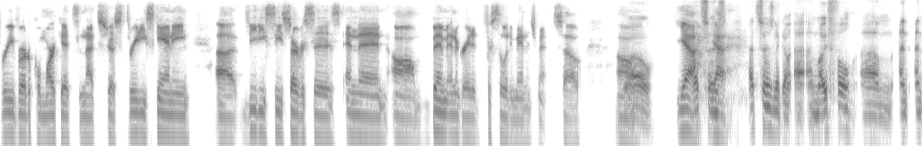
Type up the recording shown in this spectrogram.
three vertical markets, and that's just 3D scanning, uh, VDC services, and then um, BIM integrated facility management. So, um, wow, yeah, that sounds yeah. that sounds like a, a mouthful. Um, and and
